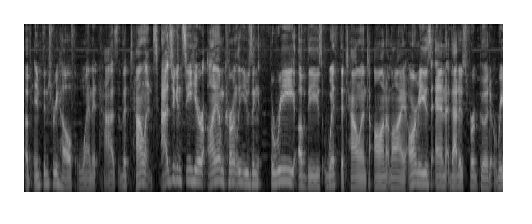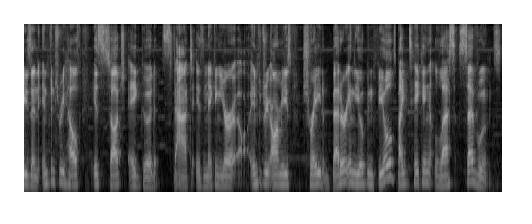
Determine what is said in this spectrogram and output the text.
of infantry health when it has the talent. As you can see here I am currently using three of these with the talent on my armies and that is for good reason. Infantry health is such a good stat is making your infantry armies trade better in the open field by taking less sev wounds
